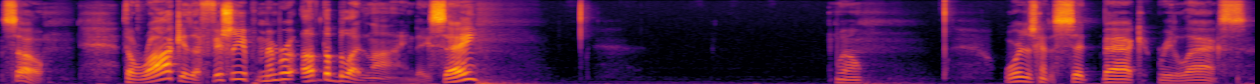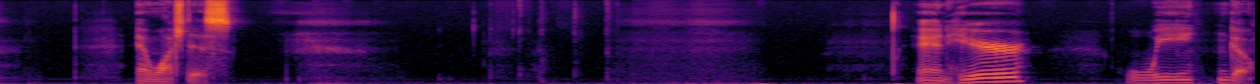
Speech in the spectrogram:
So, The Rock is officially a member of the Bloodline. They say. well, we're just going to sit back, relax, and watch this. And here we go.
